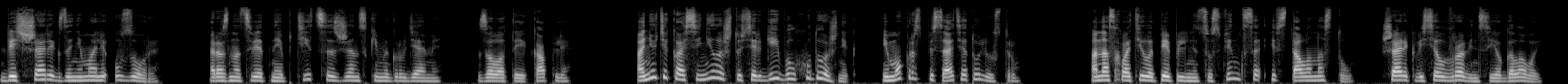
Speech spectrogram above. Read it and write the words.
Весь шарик занимали узоры. Разноцветные птицы с женскими грудями, золотые капли. Анютика осенила, что Сергей был художник и мог расписать эту люстру. Она схватила пепельницу сфинкса и встала на стул. Шарик висел вровень с ее головой.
